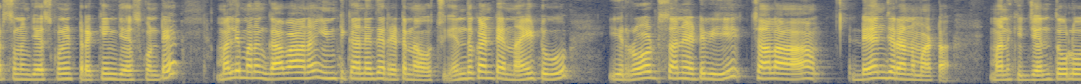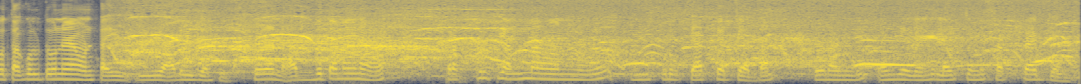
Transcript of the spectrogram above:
దర్శనం చేసుకుని ట్రెక్కింగ్ చేసుకుంటే మళ్ళీ మనం గబాన ఇంటికి అనేది రిటర్న్ అవ్వచ్చు. ఎందుకంటే నైటు ఈ రోడ్స్ అనేటివి చాలా డేంజర్ అనమాట మనకి జంతువులు తగులుతూనే ఉంటాయి ఈ అడవి జంతువులు. చూడండి అద్భుతమైన ప్రకృతి అందాన్ని ఇప్పుడు క్యాప్చర్ చేద్దాం. చూడండి ఎంజాయ్ చేయండి లైక్ చేయండి సబ్స్క్రైబ్ చేయండి.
